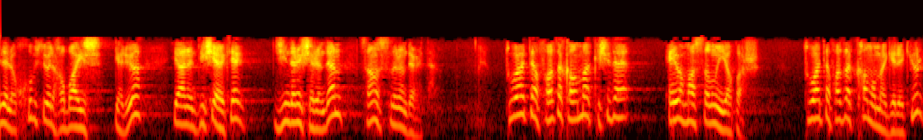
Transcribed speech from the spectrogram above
Bir de hubs ve habayis geliyor. Yani dişi erkek cinlerin şerrinden sana sığınırım derler. Tuvalette fazla kalmak kişide ev hastalığını yapar. Tuvalette fazla kalmama gerekiyor.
